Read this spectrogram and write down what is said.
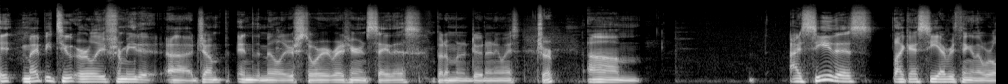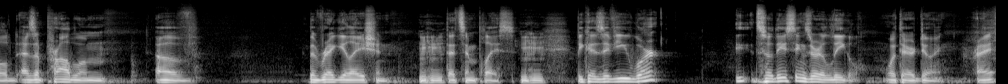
It might be too early for me to uh, jump into the middle of your story right here and say this, but I'm going to do it anyways. Sure. Um, I see this like I see everything in the world as a problem of the regulation that's in place. Because if you weren't, so these things are illegal, what they're doing, right?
